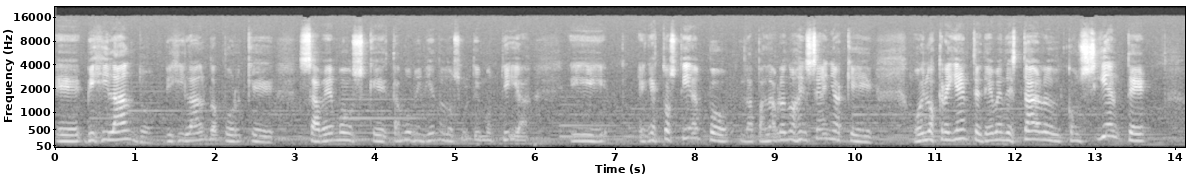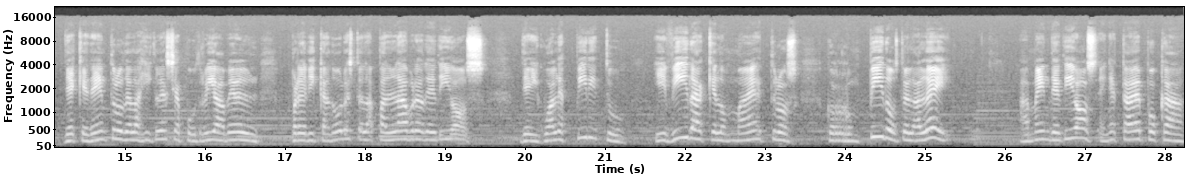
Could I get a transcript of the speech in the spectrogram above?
eh, vigilando, vigilando porque sabemos que estamos viviendo los últimos días y en estos tiempos la palabra nos enseña que hoy los creyentes deben de estar conscientes de que dentro de las iglesias podría haber predicadores de la palabra de Dios de igual espíritu y vida que los maestros corrompidos de la ley. Amén de Dios en esta época,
